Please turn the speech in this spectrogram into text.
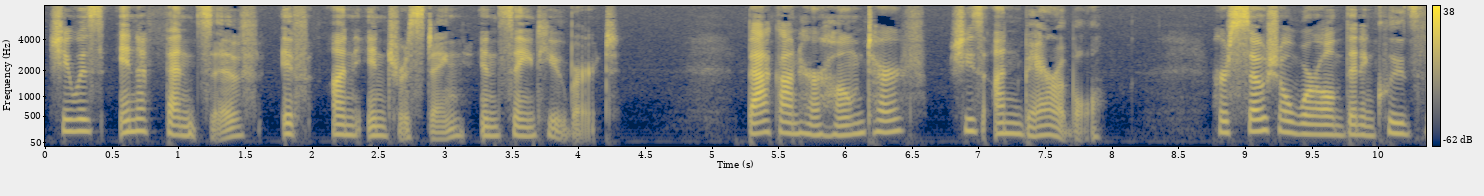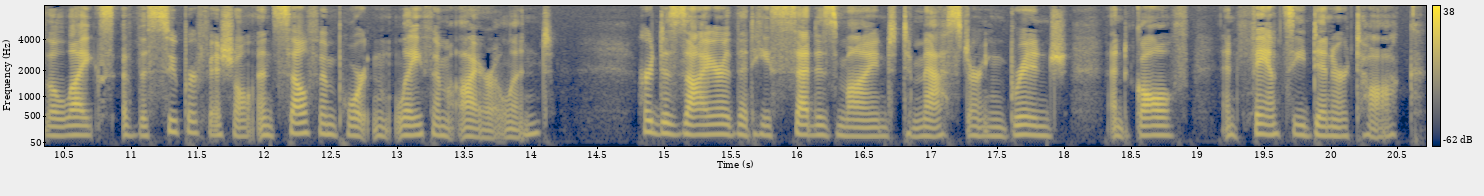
She was inoffensive, if uninteresting, in St. Hubert. Back on her home turf, she's unbearable her social world that includes the likes of the superficial and self important Latham Ireland, her desire that he set his mind to mastering bridge and golf and fancy dinner talk,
